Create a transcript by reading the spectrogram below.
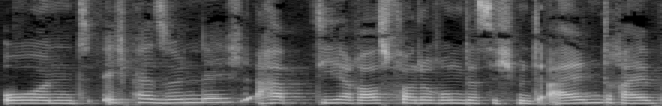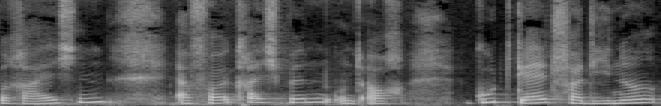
Und ich persönlich habe die Herausforderung, dass ich mit allen drei Bereichen erfolgreich bin und auch gut Geld verdiene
